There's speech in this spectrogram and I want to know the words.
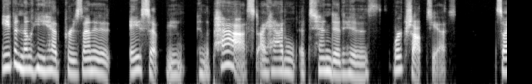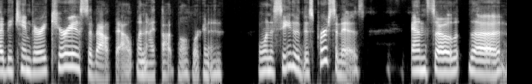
even though he had presented ACEP in, in the past, I hadn't attended his workshops yet. So I became very curious about that when I thought, well, we're going to I want to see who this person is. And so the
